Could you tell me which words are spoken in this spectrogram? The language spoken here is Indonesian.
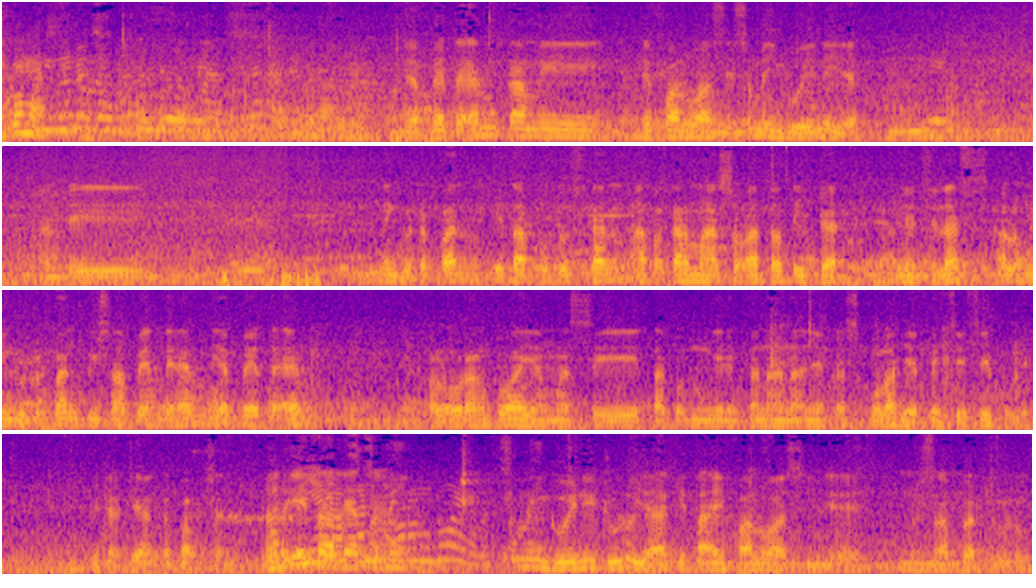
apa mas? Ya PTM kami evaluasi seminggu ini ya. Hmm. Nanti minggu depan kita putuskan apakah masuk atau tidak. Yang jelas kalau minggu depan bisa PTM ya PTM. Kalau orang tua yang masih takut mengirimkan anaknya ke sekolah ya PJJ boleh. Tidak dianggap absen. Nanti kita lihat seminggu, seminggu ini dulu ya kita evaluasi ya. Bersabar dulu.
